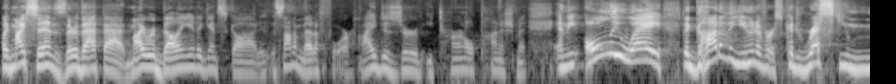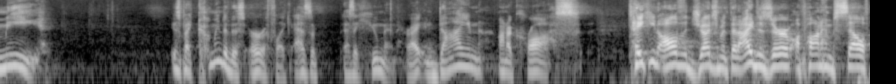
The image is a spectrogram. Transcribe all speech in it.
Like my sins, they're that bad. My rebellion against God, it's not a metaphor. I deserve eternal punishment. And the only way the God of the universe could rescue me is by coming to this earth like as a, as a human, right? And dying on a cross taking all the judgment that I deserve upon himself,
